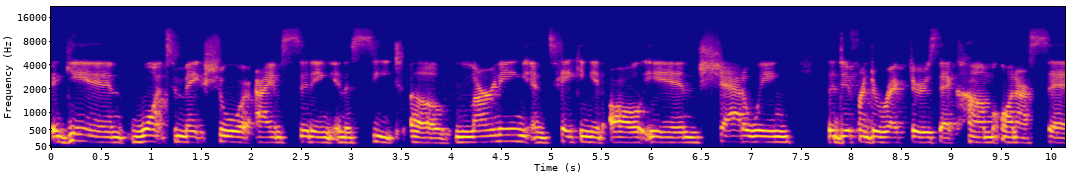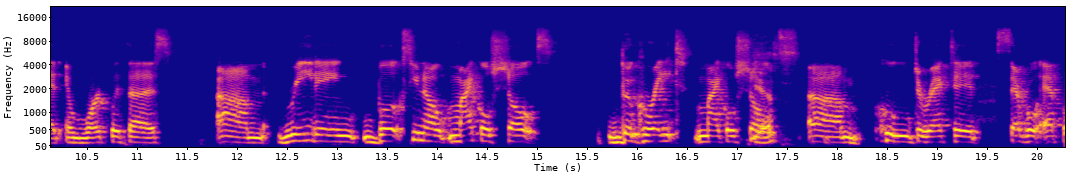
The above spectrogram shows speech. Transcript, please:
again want to make sure I am sitting in a seat of learning and taking it all in, shadowing the different directors that come on our set and work with us, um, reading books. You know, Michael Schultz, the great Michael Schultz, yes. um, who directed several ep-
